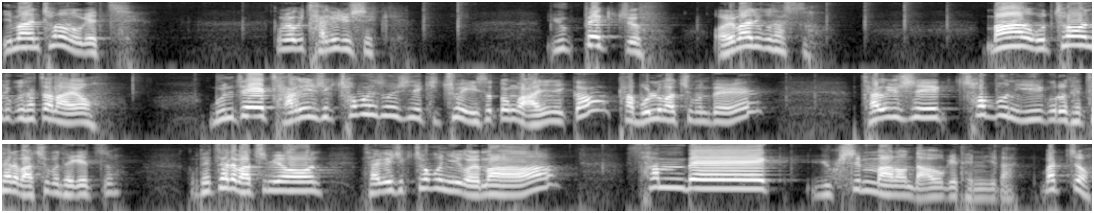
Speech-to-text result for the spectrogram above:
2만 1,000원 오겠지. 그럼 여기 자기 주식 600주 얼마 주고 샀어? 15,000원 주고 샀잖아요. 문제의 자기 주식 처분 손실이 기초에 있었던 거 아니니까 다 뭘로 맞추면 돼? 자기 주식 처분 이익으로 대차를 맞추면 되겠죠. 그럼 대차를 맞추면 자기 주식 처분 이익 얼마? 360만 원 나오게 됩니다. 맞죠?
